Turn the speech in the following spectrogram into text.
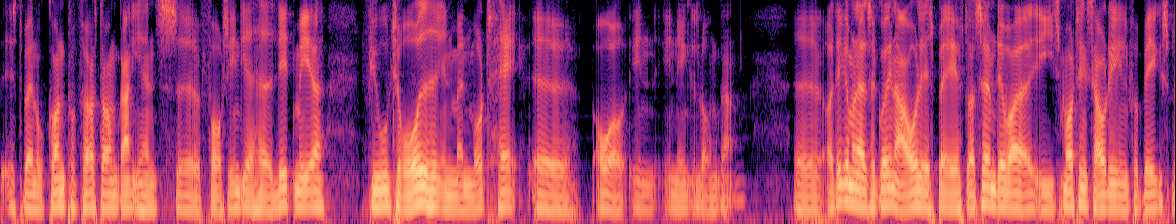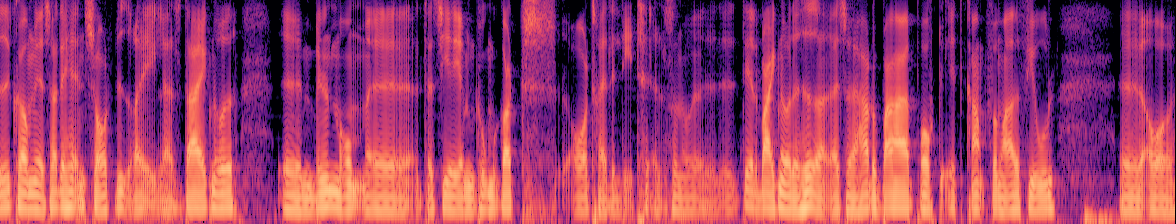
Esteban Ocon på første omgang i hans Force India havde lidt mere fuel til rådighed, end man måtte have øh, over en, en enkelt omgang. Øh, og det kan man altså gå ind og aflæse bagefter. Og selvom det var i småtingsafdelingen for begge vedkommende, så er det her en sort-hvid regel. Altså der er ikke noget øh, mellemrum, øh, der siger, jamen du må godt overtræde det lidt. Eller sådan noget. Det er der bare ikke noget, der hedder. Altså har du bare brugt et gram for meget fuel, øh, over,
